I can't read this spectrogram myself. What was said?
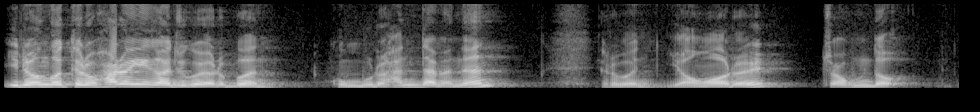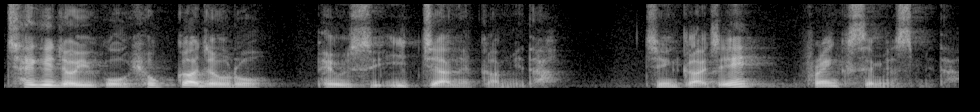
이런 것들을 활용해 가지고 여러분 공부를 한다면은 여러분 영어를 조금 더 체계적이고 효과적으로 배울 수 있지 않을까 합니다. 지금까지 프랭크 쌤이었습니다.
